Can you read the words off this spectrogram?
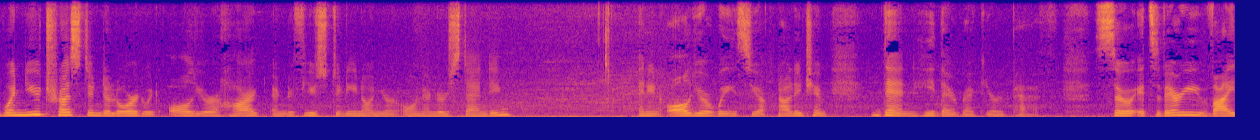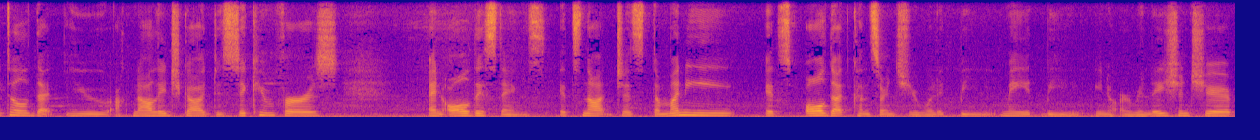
when you trust in the Lord with all your heart and refuse to lean on your own understanding, and in all your ways you acknowledge Him, then He direct your path. So it's very vital that you acknowledge God to seek Him first and all these things. It's not just the money, it's all that concerns you. Will it be, may it be, you know, a relationship,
